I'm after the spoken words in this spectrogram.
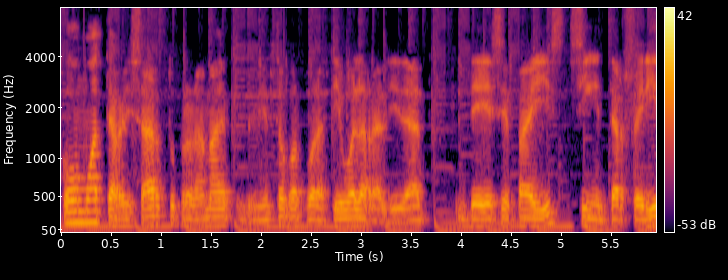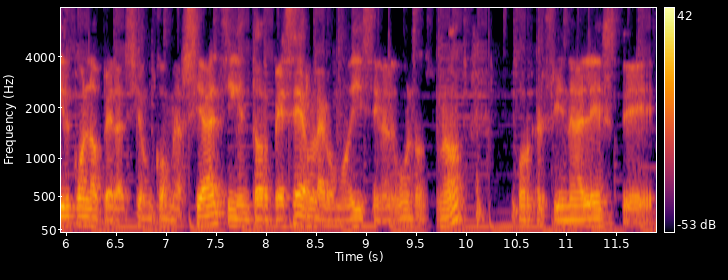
cómo aterrizar tu programa de cumplimiento corporativo a la realidad de ese país sin interferir con la operación comercial, sin entorpecerla, como dicen algunos, ¿no? Porque al final este,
